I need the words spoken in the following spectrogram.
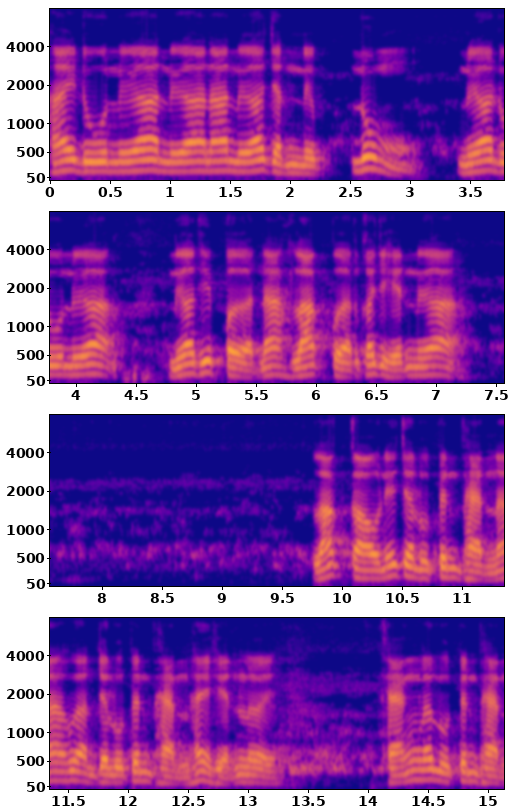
ให้ดูเนื้อเนื้อนะ เนื้อจะหนึบนุ่ม เนื้อดูเนื้อ เนื้อที่เปิดนะลักเปิดก็จะเห็นเนื้อลักเก่านี้จะหลุดเป็นแผ่นนะเพื่อนจะหลุดเป็นแผ่นให้เห็นเลย แข็งแล้วหลุดเป็นแผ่น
